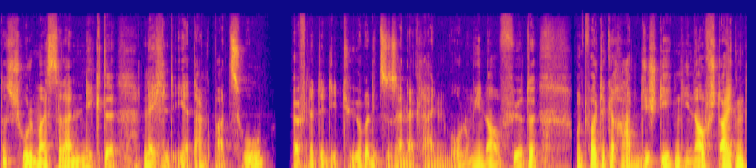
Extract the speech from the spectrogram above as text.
Das Schulmeisterlein nickte, lächelte ihr dankbar zu, öffnete die Türe, die zu seiner kleinen Wohnung hinaufführte, und wollte gerade die Stiegen hinaufsteigen,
